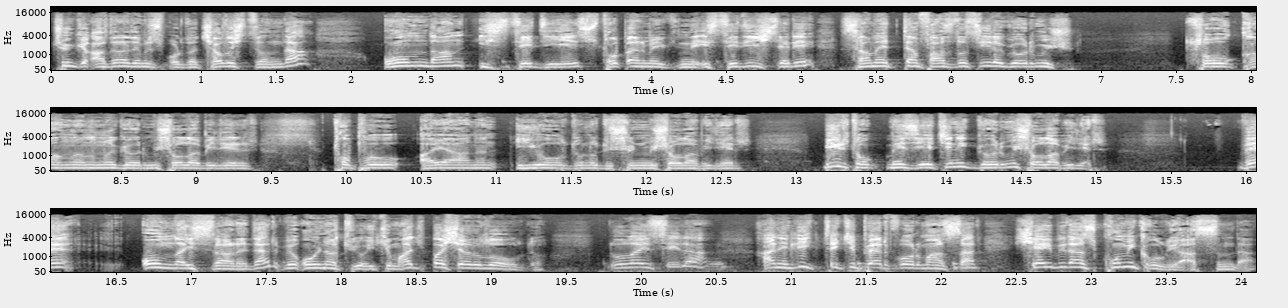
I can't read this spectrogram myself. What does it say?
Çünkü Adana Demirspor'da çalıştığında ondan istediği, stoper mevkinde istediği işleri Samet'ten fazlasıyla görmüş. Soğukkanlılığını görmüş olabilir. Topu ayağının iyi olduğunu düşünmüş olabilir. Birçok meziyetini görmüş olabilir ve onunla ısrar eder ve oynatıyor iki maç başarılı oldu. Dolayısıyla hani ligdeki performanslar şey biraz komik oluyor aslında.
